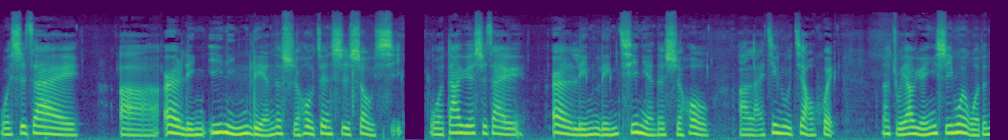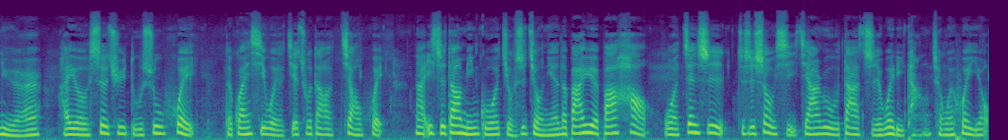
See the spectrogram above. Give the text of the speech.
我是在啊二零一零年的时候正式受洗。我大约是在二零零七年的时候啊、来进入教会。那主要原因是因为我的女儿还有社区读书会的关系，我有接触到教会。那一直到民国九十九年的八月八号，我正式就是受洗加入大直卫理堂，成为会友。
